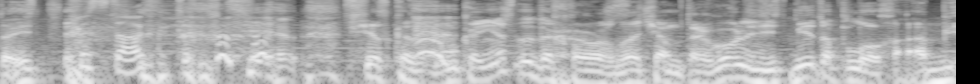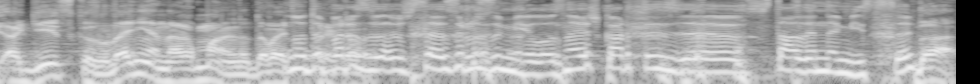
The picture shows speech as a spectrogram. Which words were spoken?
То есть так. все, все сказали, ну, конечно, это хорошо, зачем торговля детьми, это плохо. А, а Гейт сказал, да не, нормально, давайте Ну, тепер все зрозуміло. Знаєш, карти стали на місце. Да,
